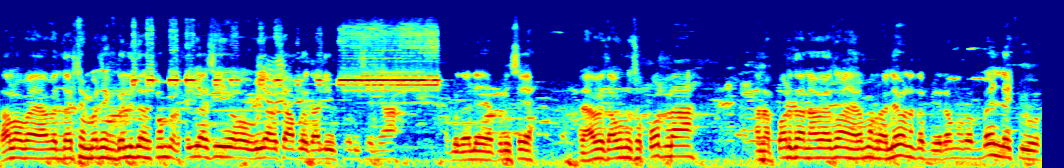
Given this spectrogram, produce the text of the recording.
ચાલો ભાઈ, હવે દર્શન બર્શન ગલીદાસ કમ્પ્લીટ થઈ ગયા છીએ. હવે છે, આપણે ગાડી પડી છે ત્યાં. આપણે ગાડી પડી છે. અને હવે જવાનું છે કોટલા અને પડદાને હવે તો રમકડા લેવાના તો રમકડા બની નાખ્યું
